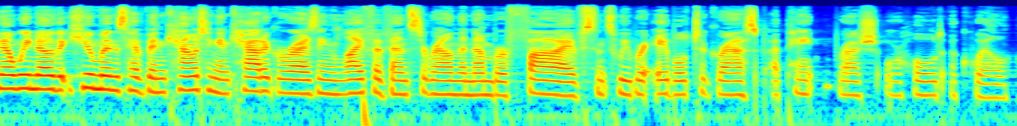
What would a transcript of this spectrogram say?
Now, we know that humans have been counting and categorizing life events around the number five since we were able to grasp a paintbrush or hold a quill.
